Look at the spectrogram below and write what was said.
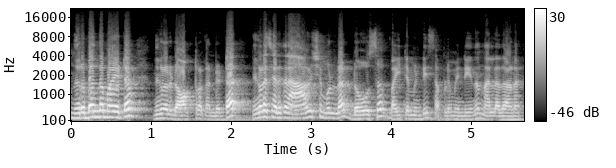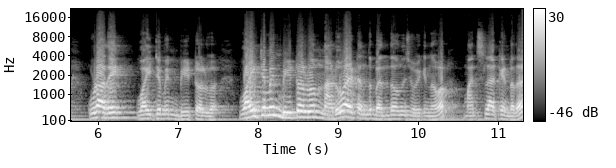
നിർബന്ധമായിട്ടും നിങ്ങളൊരു ഡോക്ടറെ കണ്ടിട്ട് നിങ്ങളുടെ ശരീരത്തിന് ആവശ്യമുള്ള ഡോസ് വൈറ്റമിൻ ഡി സപ്ലിമെന്റ് ചെയ്യുന്നത് നല്ലതാണ്. കൂടാതെ vitamin B twelve vitamin B ട്വൽവും നടുവായിട്ട് എന്ത് ബന്ധമെന്ന് ചോദിക്കുന്നവർ മനസ്സിലാക്കേണ്ടത്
